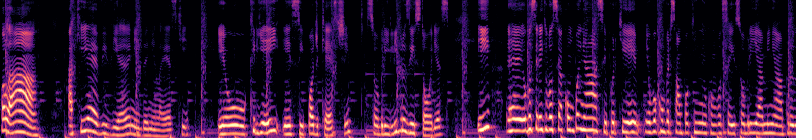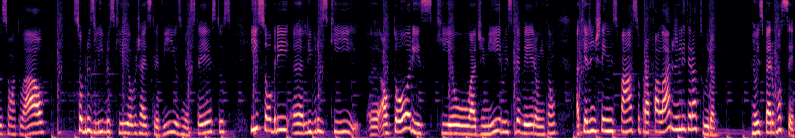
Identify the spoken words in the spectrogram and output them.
Olá, aqui é Viviane Danileski. Eu criei esse podcast sobre livros e histórias e é, eu gostaria que você acompanhasse, porque eu vou conversar um pouquinho com vocês sobre a minha produção atual, sobre os livros que eu já escrevi, os meus textos, e sobre é, livros que é, autores que eu admiro escreveram. Então, aqui a gente tem um espaço para falar de literatura. Eu espero você.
